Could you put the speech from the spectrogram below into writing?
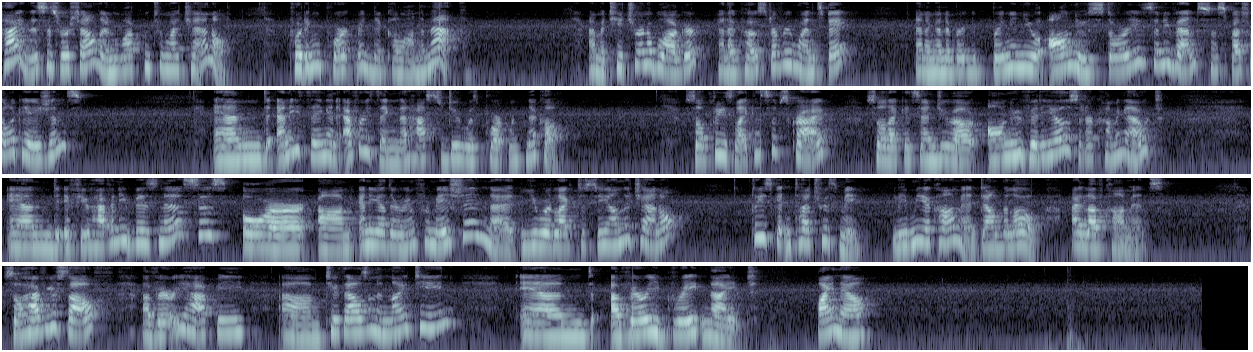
Hi, this is Rochelle and welcome to my channel, Putting Port McNicoll on the Map. I'm a teacher and a blogger and I post every Wednesday and I'm going to be bringing you all new stories and events and special occasions and anything and everything that has to do with Port McNicoll. So please like and subscribe so that I can send you out all new videos that are coming out. And if you have any businesses or um, any other information that you would like to see on the channel, please get in touch with me. Leave me a comment down below. I love comments. So have yourself a very happy um, 2019 and a very great night. Bye now.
